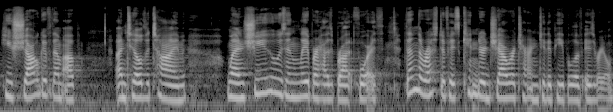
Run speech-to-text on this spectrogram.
he shall give them up until the time when she who is in labor has brought forth. Then the rest of his kindred shall return to the people of Israel,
